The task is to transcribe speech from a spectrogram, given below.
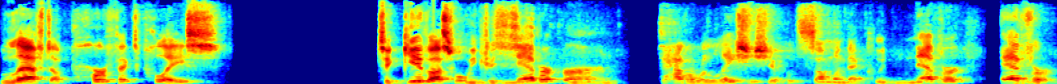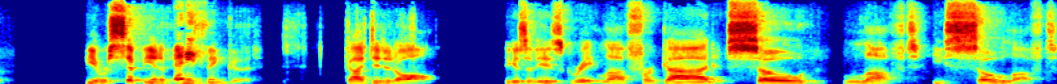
left a perfect place to give us what we could never earn, to have a relationship with someone that could never, ever be a recipient of anything good. God did it all because of his great love. For God so loved, he so loved.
